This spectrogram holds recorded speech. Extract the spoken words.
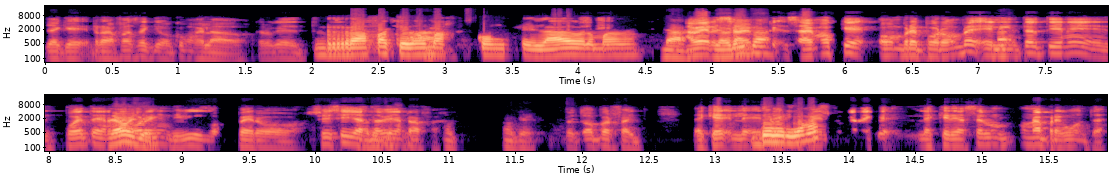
Ya que Rafa se quedó congelado. Creo que Rafa quedó más congelado, hermano. a ver, sabemos que, hombre por hombre el Inter tiene, puede tener mejores individuos, pero sí, sí, ya está bien, Rafa. Ok. todo perfecto. Les, Deberíamos... les, quería hacer una pregunta.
